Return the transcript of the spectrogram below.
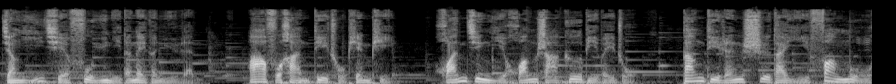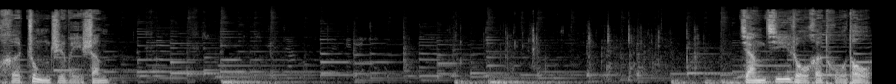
将一切赋予你的那个女人。阿富汗地处偏僻，环境以黄沙戈壁为主。当地人世代以放牧和种植为生。将鸡肉和土豆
